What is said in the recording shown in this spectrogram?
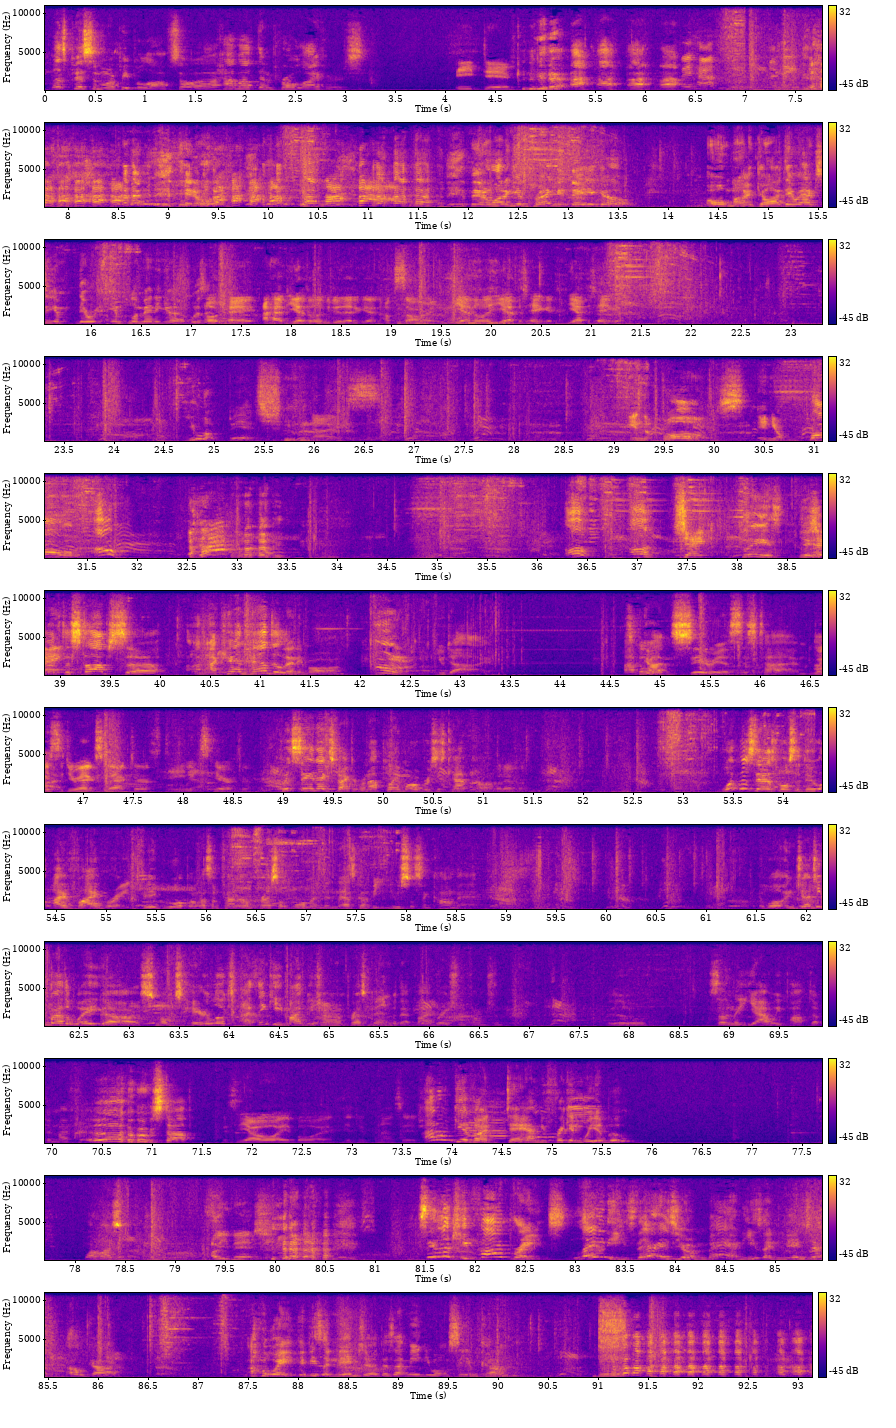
Let's piss some more people off. So, uh, how about them pro-lifers? Eat dick. They have to. I mean, they don't want. they don't want to get pregnant. There you go. Oh my God! They were actually they were implementing a was it? Okay, I have. You have to let me do that again. I'm sorry. You have to. Let, you have to take it. You have to take it. You a bitch. Nice. In the balls. In your balls. Oh. Oh. Oh. Shank. Please, you have to stop, sir. I, I can't handle anymore. Mm, You die. I've cool. gotten serious this time. Wasted your X Factor. The weakest character. Quit saying X Factor. We're not playing Marvel vs. Capcom. Whatever. What was that supposed to do? I vibrate. Big whoop. Unless I'm trying to impress a woman, then that's going to be useless in combat. Well, and judging by the way uh, Smoke's hair looks, I think he might be trying to impress men with that vibration function. Ooh. Suddenly Yowie popped up in my face. Ooh, stop. It's yaoi boy. Get your pronunciation. I don't give a damn, you freaking weeaboo. Why do I s- Oh, you bitch. See, look, he vibrates! Ladies, there is your man. He's a ninja. Oh, God. Oh, wait, if he's a ninja, does that mean you won't see him come?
